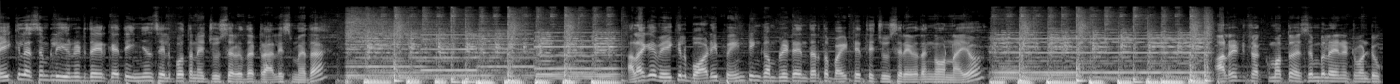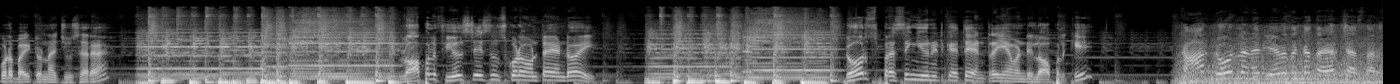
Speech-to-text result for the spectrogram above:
వెహికల్ అసెంబ్లీ యూనిట్ దగ్గరికి అయితే ఇంజిన్స్ వెళ్ళిపోతున్నాయి. చూసారు కదా ట్రాలీస్ మీద. అలాగే వెహికల్ బాడీ పెయింటింగ్ కంప్లీట్ అయిన తర్వాత బయట అయితే చూసారు ఏ విధంగా ఉన్నాయో. ఆల్రెడీ ట్రక్ మొత్తం అసెంబ్లీ అయినటువంటివి కూడా బయట ఉన్నాయి చూసారా? లోపల ఫ్యూల్ స్టేషన్స్ కూడా ఉంటాయండోయ్. డోర్స్ ప్రెస్సింగ్ యూనిట్కి అయితే ఎంటర్ అయ్యామండి లోపలికి. కార్ డోర్లు అనేవి ఏ విధంగా తయారు చేస్తారు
